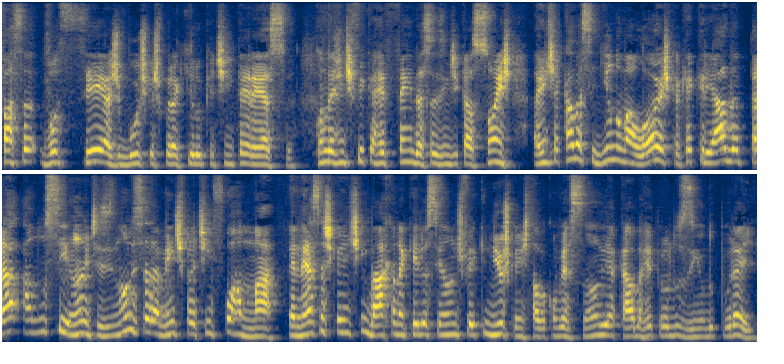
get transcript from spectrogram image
Faça você as buscas por aquilo que te interessa. Quando a gente fica refém dessas indicações, a gente acaba seguindo uma lógica que é criada para anunciantes e não necessariamente para te informar. É nessas que a gente embarca naquele oceano de fake news que a gente estava conversando e acaba reproduzindo por aí.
